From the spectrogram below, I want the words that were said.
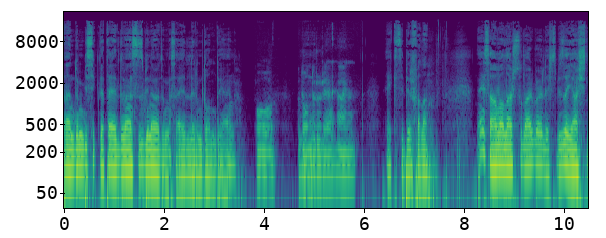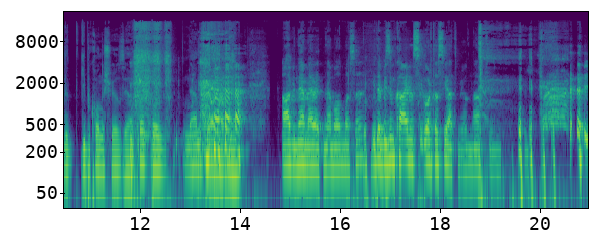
Ben dün bisiklete eldivensiz binemedim mesela ellerim dondu yani. O dondurur ya aynen. Eksi bir falan. Neyse havalar sular böyle işte. Biz de yaşlı gibi konuşuyoruz ya. Çok boz... Nem. Abi nem evet nem olmasa. Bir de bizim kaynın sigortası yatmıyor. Ne yapayım?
